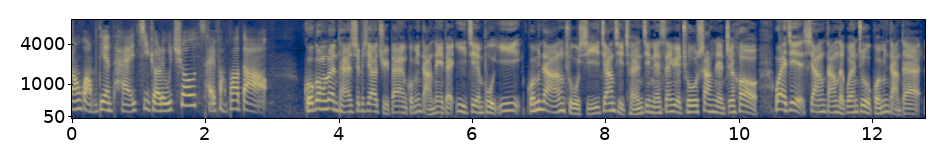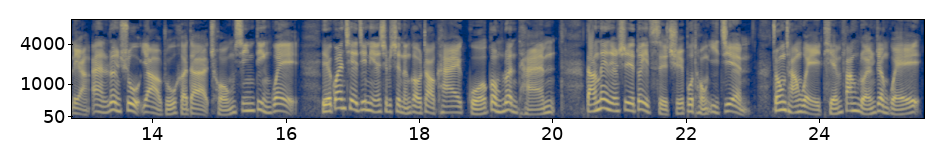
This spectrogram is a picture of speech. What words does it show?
中央广电台记者刘秋采访报道。国共论坛是不是要举办？国民党内的意见不一。国民党主席江启臣今年三月初上任之后，外界相当的关注国民党的两岸论述要如何的重新定位，也关切今年是不是能够召开国共论坛。党内人士对此持不同意见。中常委田方伦认为，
